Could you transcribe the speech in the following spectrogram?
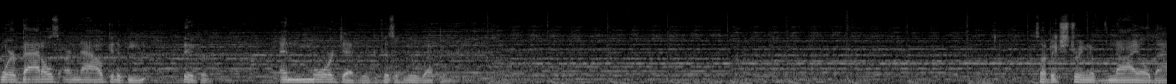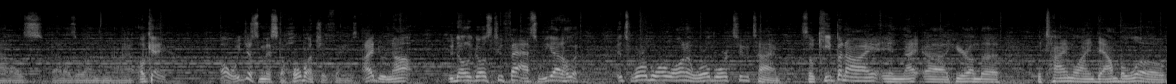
where battles are now going to be bigger and more deadly because of new weaponry. So a big string of Nile battles, battles around the Nile. Okay. Oh, we just missed a whole bunch of things. I do not. We know it goes too fast. We gotta look. It's World War One and World War Two time. So keep an eye in uh, here on the the timeline down below.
